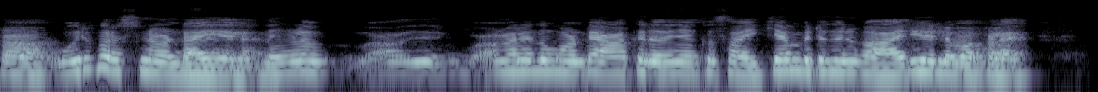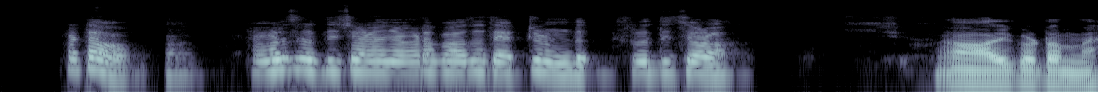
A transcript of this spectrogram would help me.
ആ ഒരു പ്രശ്നം ഉണ്ടായില്ല നിങ്ങൾ അങ്ങനെയൊന്നും കൊണ്ടേ ആക്കരുത്. ഞങ്ങൾക്ക് സഹിക്കാൻ പറ്റുന്ന ഒരു കാര്യമല്ല മക്കളെ. കേട്ടോ? ഞങ്ങൾ ശ്രദ്ധിച്ചോളാം. ഞങ്ങളുടെ ഭാഗത്ത് തെറ്റുണ്ട്. ശ്രദ്ധിച്ചോളാം. ആയിക്കോട്ടെ അമ്മേ.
